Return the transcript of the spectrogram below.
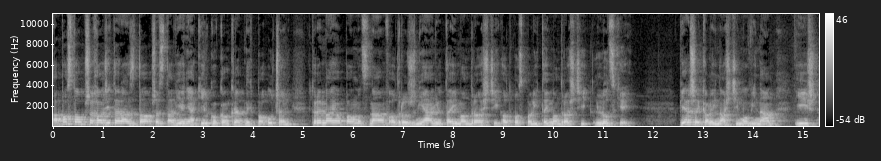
Apostoł przechodzi teraz do przedstawienia kilku konkretnych pouczeń, które mają pomóc nam w odróżnianiu tej mądrości od pospolitej mądrości ludzkiej. W pierwszej kolejności mówi nam, iż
